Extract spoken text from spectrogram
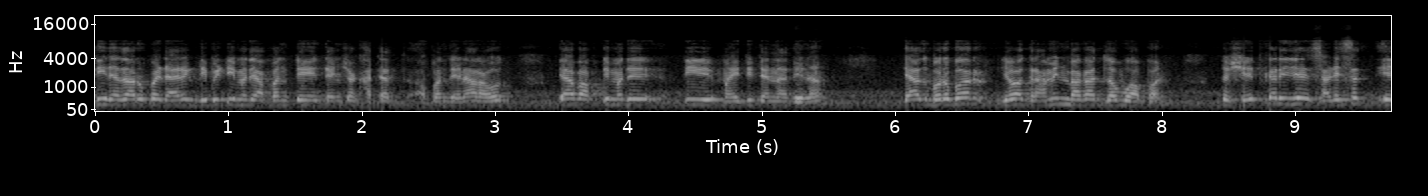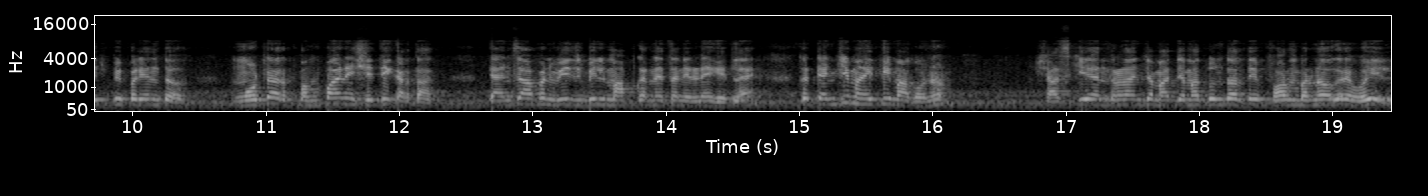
तीन हजार रुपये डायरेक्ट डीबीटी मध्ये आपण ते त्यांच्या खात्यात आपण देणार आहोत. त्या बाबतीमध्ये ती माहिती त्यांना देणं. त्याचबरोबर जेव्हा ग्रामीण भागात जाऊ आपण तर शेतकरी जे साडेसात एच पी पर्यंत मोटर पंपाने शेती करतात त्यांचं आपण वीज बिल माफ करण्याचा निर्णय घेतलाय. तर त्यांची माहिती मागवणं शासकीय यंत्रणांच्या माध्यमातून तर ते फॉर्म भरणं वगैरे होईल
